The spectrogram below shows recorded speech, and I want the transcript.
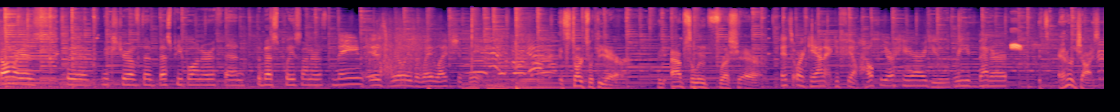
Skylemar is a mixture of the best people on earth and the best place on earth. Maine is really the way life should be. It starts with the air, the absolute fresh air. It's organic. You feel healthier here, you breathe better. It's energizing.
